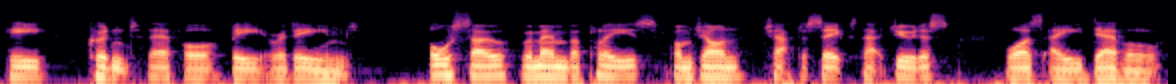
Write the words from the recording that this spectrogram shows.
He couldn't therefore be redeemed. Also, remember, please, from John chapter 6, that Judas was a devil,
